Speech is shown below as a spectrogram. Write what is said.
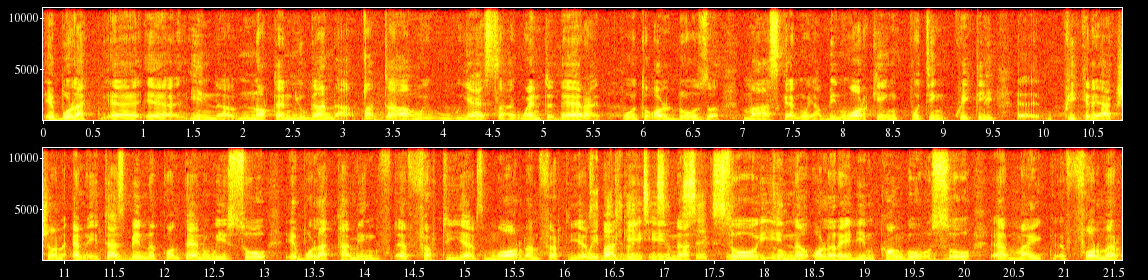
Ebola uh, uh, in uh, northern Uganda. But Wow. we, yes, I went there. I put all those uh, masks, and we have been working, putting quickly, uh, quick reaction, and it has been uh, contained. We saw Ebola coming uh, 30 years more than 30 years Way back in uh, 1976 so in in uh, Congo. already in Congo. So uh, my uh, former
